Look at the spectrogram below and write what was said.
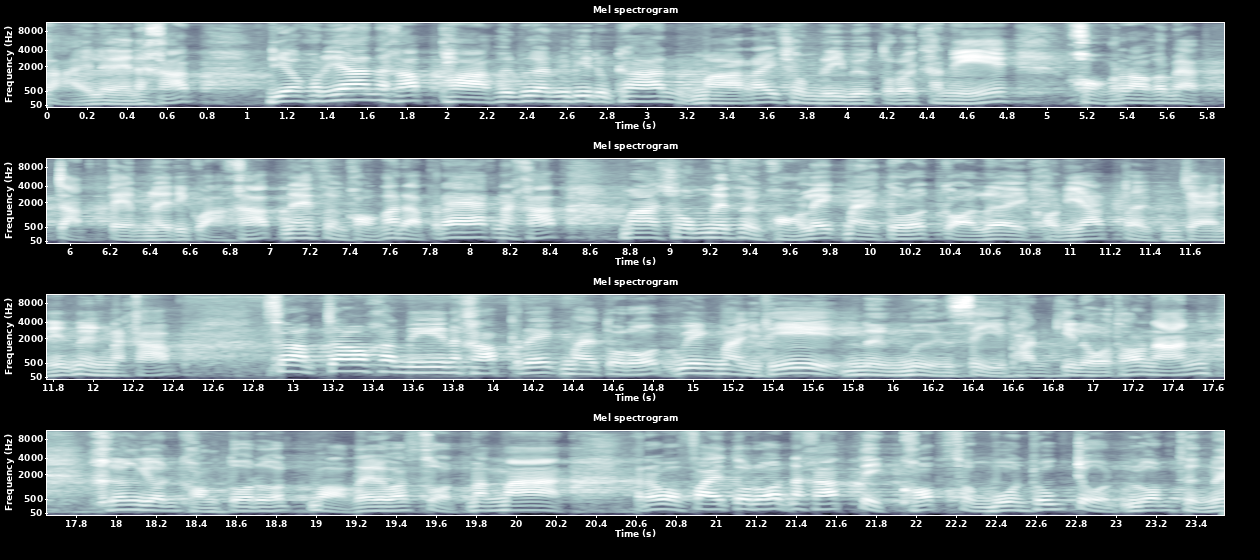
สายเลยนะครับ เดี๋ยวขออนุญาตนะครับพาเพื่อนๆพี่ๆทุกท่านมาไล่ชมรีวิวตัวรถคันนี้ ของเรากันแบบจัดเต็มเลยดีกว่าครับ ในส่วนของอันดับแรกนะครับ มาชมมในส่วนของเลขไมล์ตัวรถก่อนเลย ขออนุญาตเปิดกุญแจนิดนึงนะครับสำหรับเจ้าคันนี้นะครับเลขไมล์ตัวรถวิ่งมาอยู่ที่ 14,000 กิโลเท่านั้น เครื่องยนต์ของตัวรถบอกได้เลยว่าสดมาก ๆ ระบบไฟตัวรถนะครับติดครบสมบูรณ์ทุกจุดรวมถึงใน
